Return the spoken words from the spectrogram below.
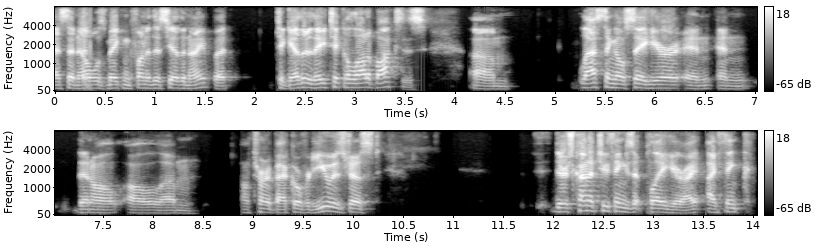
SNL was making fun of this the other night, but together they tick a lot of boxes. Um, last thing I'll say here, and and then I'll I'll um, I'll turn it back over to you. Is just there's kind of two things at play here. I, I think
